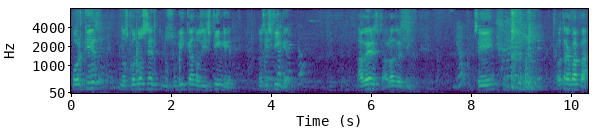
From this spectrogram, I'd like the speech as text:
¿Por qué nos conocen, nos ubican, nos distinguen? Nos distinguen. A ver, hablando de ti. ¿Yo? Sí. Otra guapa.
